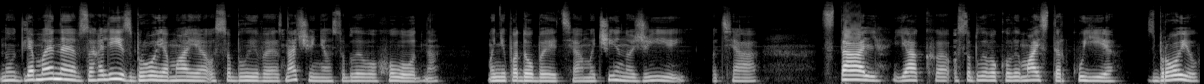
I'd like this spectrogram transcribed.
Ну, для мене взагалі зброя має особливе значення, особливо холодна. Мені подобаються мечі, ножі, оця сталь, як е, особливо коли майстер кує зброю,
